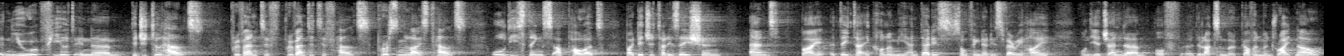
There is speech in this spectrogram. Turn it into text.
a new field in um, digital health, preventive, preventative health, personalized health. All these things are powered by digitalization and by a data economy, and that is something that is very high on the agenda of uh, the Luxembourg government right now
